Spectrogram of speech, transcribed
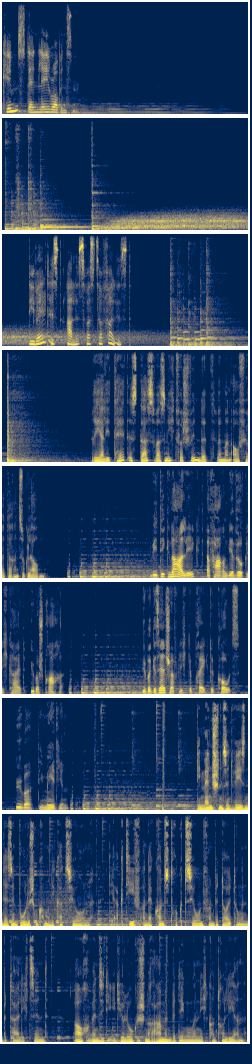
Kim Stanley Robinson Die Welt ist alles, was Zerfall ist. Realität ist das, was nicht verschwindet, wenn man aufhört daran zu glauben. Wie Dick nahelegt, erfahren wir Wirklichkeit über Sprache, über gesellschaftlich geprägte Codes, über die Medien. Die Menschen sind Wesen der symbolischen Kommunikation, die aktiv an der Konstruktion von Bedeutungen beteiligt sind, auch wenn sie die ideologischen Rahmenbedingungen nicht kontrollieren.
